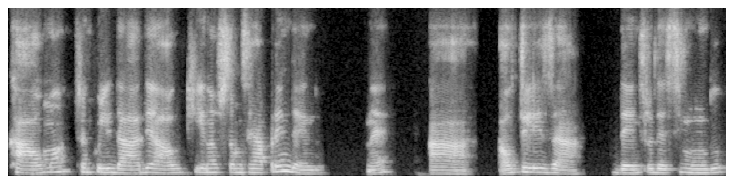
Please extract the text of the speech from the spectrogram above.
calma, tranquilidade é algo que nós estamos reaprendendo, né? A, a utilizar dentro desse mundo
